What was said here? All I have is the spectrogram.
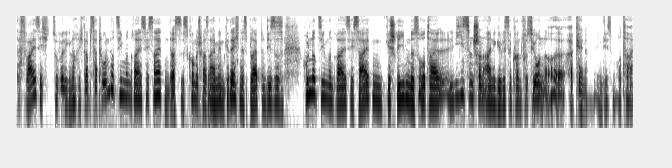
das weiß ich zufällig noch, ich glaube, es hat 137 Seiten. Das ist komisch, was einem im Gedächtnis bleibt. Und dieses 137 Seiten geschriebenes Urteil ließen schon eine gewisse Konfusion äh, erkennen in diesem Urteil.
